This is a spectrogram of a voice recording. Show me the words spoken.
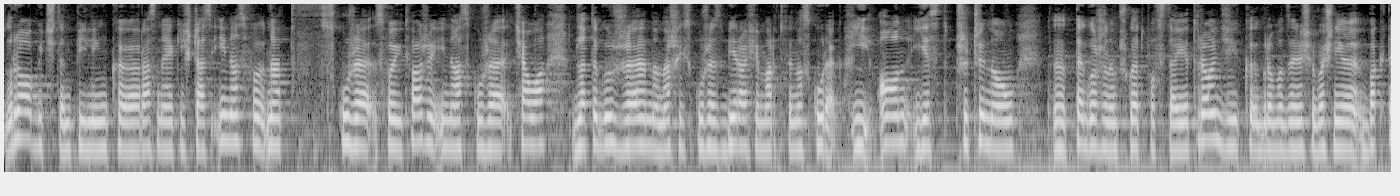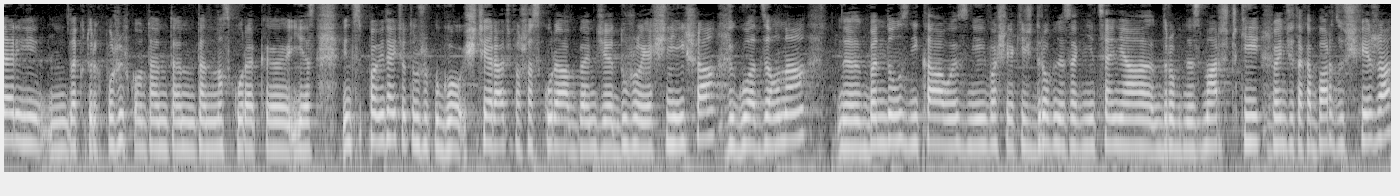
robić ten peeling e, raz na jakiś czas i na, na skórze swojej twarzy i na skórze ciała, dlatego że na naszej skórze zbiera się martwy naskórek i on jest przyczyną e, tego, że na przykład powstaje trądzik, gromadzenie się właśnie bakterii, dla których pożywką ten, ten, ten naskórek e, jest. Więc pamiętajcie o tym, żeby go ścierać. Wasza skóra będzie dużo jaśniejsza, wygładzona, e, będą znikały z niej właśnie jakieś drobne zagniecenia, drobne zmarszczki. Będzie taka bardzo świeża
